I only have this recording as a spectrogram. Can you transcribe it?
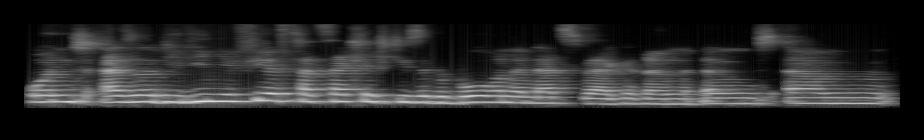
Und also die Linie 4 ist tatsächlich diese geborene Netzwerkerin. Und ähm,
